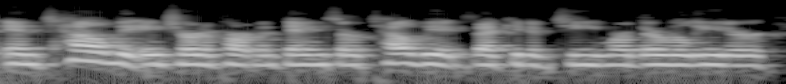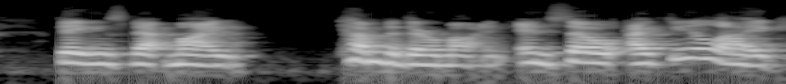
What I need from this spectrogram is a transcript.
and tell the HR department things or tell the executive team or their leader things that might come to their mind. And so I feel like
